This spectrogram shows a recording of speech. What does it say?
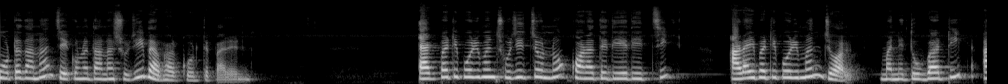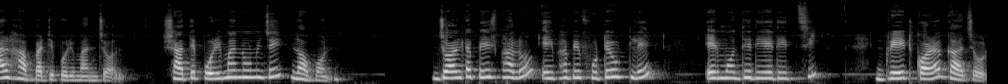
মোটা দানা যে কোনো দানা সুজি ব্যবহার করতে পারেন। এক বাটি পরিমাণ সুজির জন্য কড়াতে দিয়ে দিচ্ছি আড়াই বাটি পরিমাণ জল মানে দু বাটি আর হাফ বাটি পরিমাণ জল, সাথে পরিমাণ অনুযায়ী লবণ। জলটা বেশ ভালো এইভাবে ফুটে উঠলে এর মধ্যে দিয়ে দিচ্ছি গ্রেট করা গাজর।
